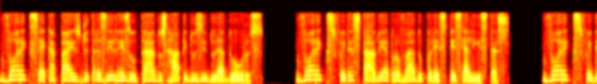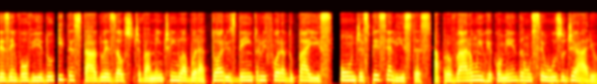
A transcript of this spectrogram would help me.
Vorax é capaz de trazer resultados rápidos e duradouros. Vorax foi testado e aprovado por especialistas. Vorax foi desenvolvido e testado exaustivamente em laboratórios dentro e fora do país, onde especialistas aprovaram e recomendam o seu uso diário.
